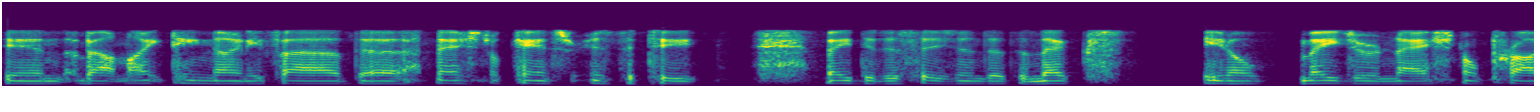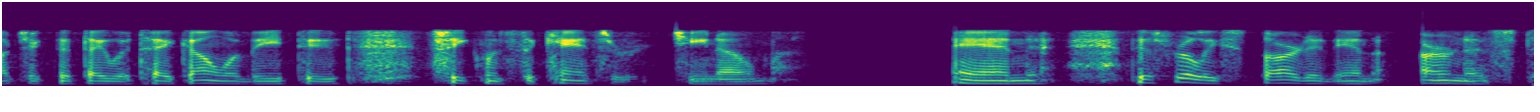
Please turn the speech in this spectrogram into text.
in about 1995, the National Cancer Institute made the decision that the next, you know, major national project that they would take on would be to sequence the cancer genome. And this really started in earnest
